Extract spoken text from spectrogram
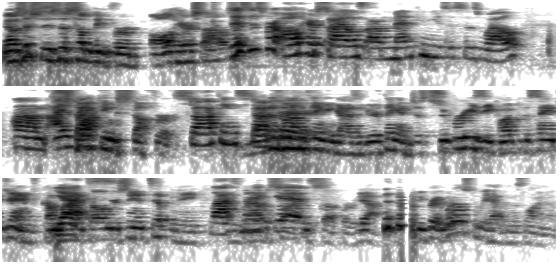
Now is this is this something for all hairstyles? This is for all hairstyles. Um, men can use this as well. Um, I stocking stuffer. stocking stuffer. That is what I'm thinking, guys. If you're thinking just super easy, come up to the St. James, come by and tell them you're seeing Tiffani, Last and grab minute a stocking stuffer. Yeah, that would be great. What else do we have in this lineup?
